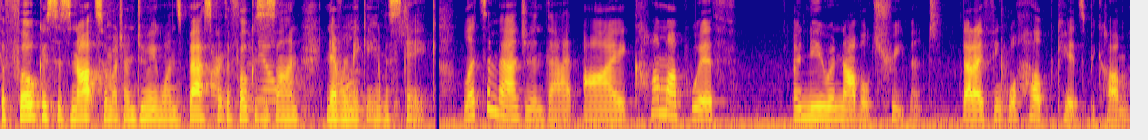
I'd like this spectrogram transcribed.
the focus is not so much on doing one's best, but the focus is on never making a mistake. Let's imagine that I come up with a new and novel treatment that I think will help kids become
